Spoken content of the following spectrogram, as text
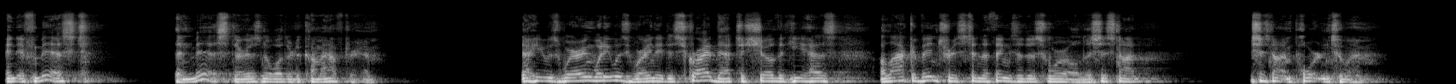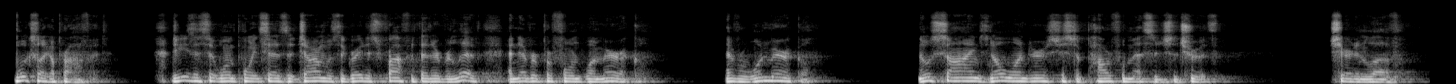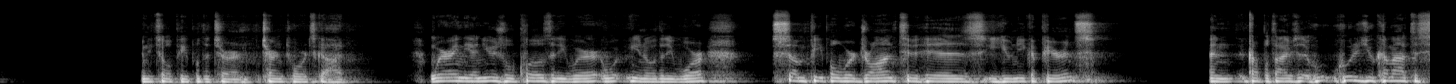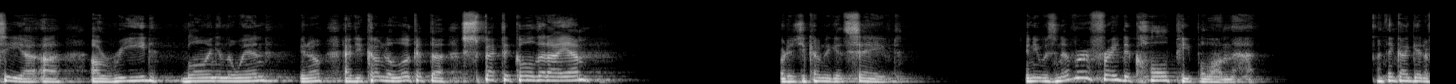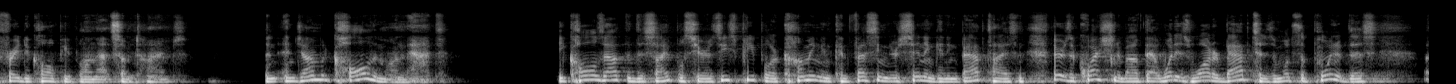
And if missed, then missed. There is no other to come after him. Now, he was wearing what he was wearing. They describe that to show that he has a lack of interest in the things of this world. It's just not, it's just not important to him. Looks like a prophet. Jesus at one point says that John was the greatest prophet that ever lived and never performed one miracle. Never one miracle. No signs, no wonders, just a powerful message, the truth, shared in love. And he told people to turn, turn towards God. Wearing the unusual clothes that he wear, you know, that he wore, some people were drawn to his unique appearance. And a couple times, who, who did you come out to see? A, a, a reed blowing in the wind? You know, have you come to look at the spectacle that I am? Or did you come to get saved? And he was never afraid to call people on that. I think I get afraid to call people on that sometimes. And, and John would call them on that. He calls out the disciples here as these people are coming and confessing their sin and getting baptized. And there's a question about that. What is water baptism? What's the point of this?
